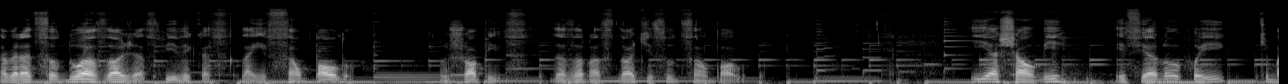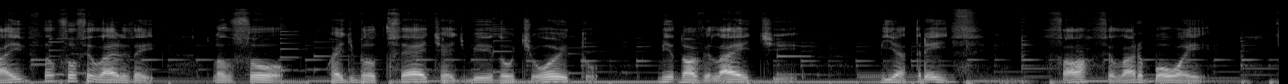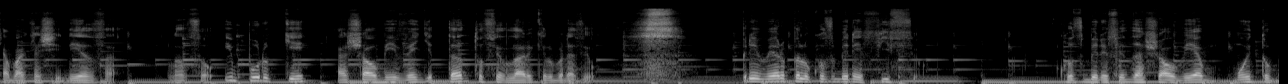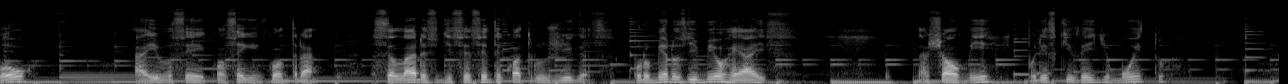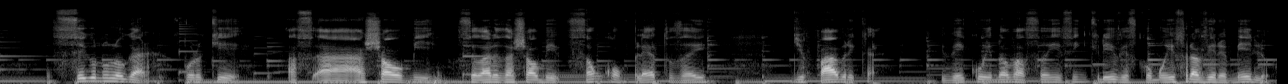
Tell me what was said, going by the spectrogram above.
na verdade são duas lojas físicas lá em São Paulo, nos shoppings das zonas norte e sul de São Paulo. E a Xiaomi esse ano foi que mais lançou celulares aí. Lançou o Redmi Note 7, Redmi Note 8, Mi 9 Lite, Mi A3. Só celular bom aí que a marca chinesa lançou. E por que a Xiaomi vende tanto celular aqui no Brasil? Primeiro pelo custo-benefício. O custo-benefício da Xiaomi é muito bom. Aí você consegue encontrar celulares de 64 GB por menos de mil reais na Xiaomi, por isso que vende muito. Segundo lugar, porque a, a, a Xiaomi, os celulares da Xiaomi são completos aí de fábrica e vem com inovações incríveis como infravermelho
